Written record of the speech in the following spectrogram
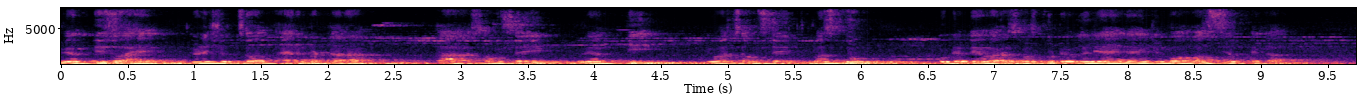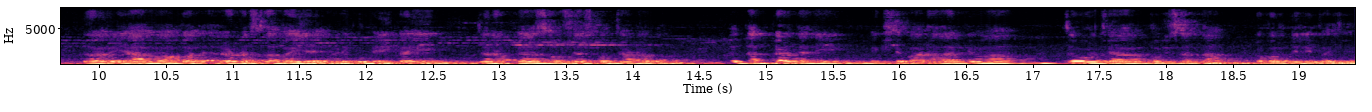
व्यक्ती जो आहे गणेशोत्सवात बाहेर पडणारा हा संशयित व्यक्ती किंवा संशयित वस्तू कुठे व्यवहारच वस्तू ठेवलेली आहे का याची बॉम्ब असू शकते का? तर याबाबत अलर्ट असला पाहिजे आणि कुठेही काही जर आपल्याला संशयास्पद जाणवलं तर तात्काळ त्यांनी एकशे बाराला किंवा जवळच्या पोलिसांना खबर दिली पाहिजे.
